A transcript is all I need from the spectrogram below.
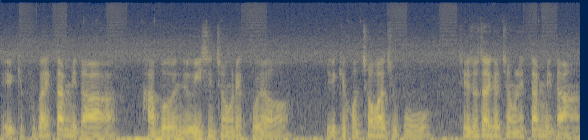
이렇게 부과했답니다. 갑은 의의 신청을 했고요. 이렇게 거쳐가지고 제조사 결정을 했답니다.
